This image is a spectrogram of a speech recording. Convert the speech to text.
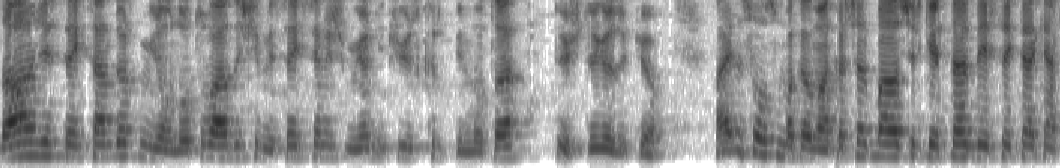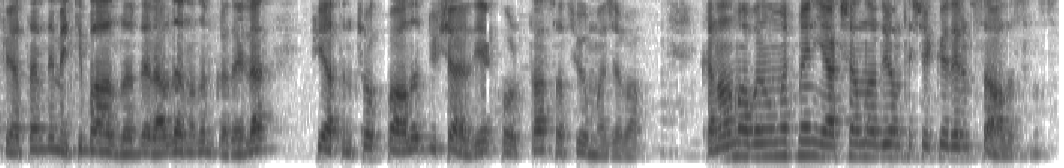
Daha önce 84 milyon lotu vardı. Şimdi 83 milyon 240 bin lota düştüğü gözüküyor. Hayırlısı olsun bakalım arkadaşlar. Bazı şirketler desteklerken fiyattan demek ki bazıları da herhalde anladığım kadarıyla fiyatın çok pahalı düşer diye korkutan satıyor mu acaba? Kanalıma abone olmayı unutmayın. İyi akşamlar diyorum. Teşekkür ederim. Sağ olasınız.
